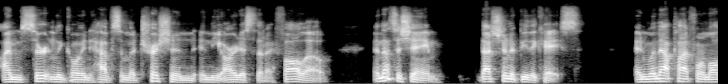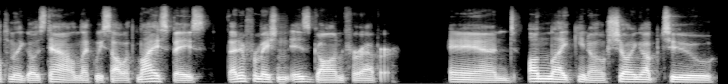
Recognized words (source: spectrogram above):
I'm certainly going to have some attrition in the artists that I follow. And that's a shame. That shouldn't be the case. And when that platform ultimately goes down, like we saw with MySpace, that information is gone forever. And unlike, you know, showing up to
